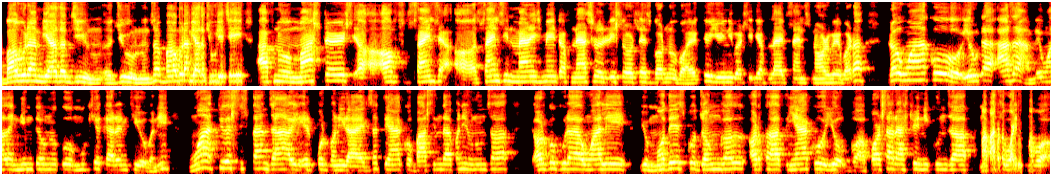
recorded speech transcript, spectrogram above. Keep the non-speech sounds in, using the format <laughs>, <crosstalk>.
बाबुराम यादवजी ज्यू हुनुहुन्छ। बाबुराम यादवज्यूले चाहिँ आफ्नो masters of science science in management of natural resources गर्नुभएको थियो युनिभर्सिटी अफ लाइफ साइन्स नर्वेबाट र उहाँको एउटा आज हामीले उहाँलाई निम्त्याउनुको मुख्य कारण के हो भने उहाँ त्यो स्थान जहाँ अहिले एयरपोर्ट बनिरहेको छ त्यहाँको बासिन्दा पनि हुनुहुन्छ। अर्को कुरा उहाँले यो मधेसको जङ्गल अर्थात् यहाँको यो पर्सा राष्ट्रिय निकुञ्जमा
